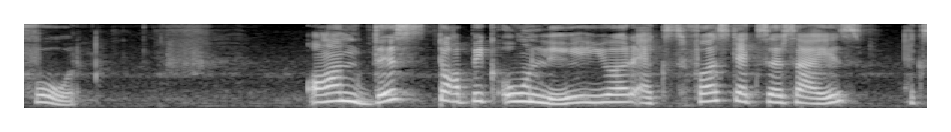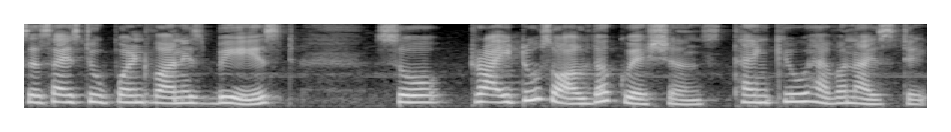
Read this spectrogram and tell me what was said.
4 on this topic only your ex first exercise exercise 2.1 is based. So try to solve the questions. Thank you. Have a nice day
